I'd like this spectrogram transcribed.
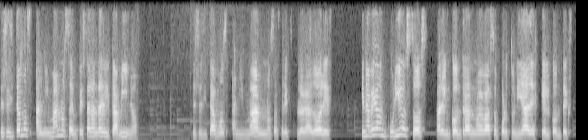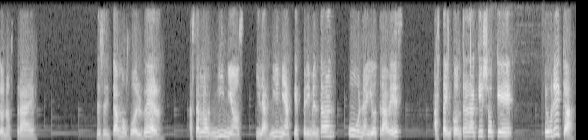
Necesitamos animarnos a empezar a andar el camino. Necesitamos animarnos a ser exploradores que navegan curiosos para encontrar nuevas oportunidades que el contexto nos trae. Necesitamos volver a ser los niños y las niñas que experimentaban una y otra vez hasta encontrar aquello que, eureka,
